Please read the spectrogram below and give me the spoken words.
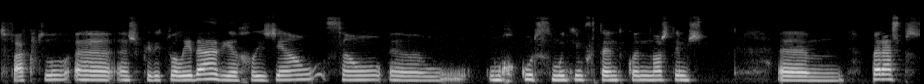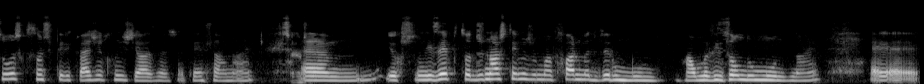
De facto, a, a espiritualidade e a religião são um recurso muito importante quando nós temos um, para as pessoas que são espirituais e religiosas, atenção, não é? Um, eu costumo dizer que todos nós temos uma forma de ver o mundo, há uma visão do mundo, não é? é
